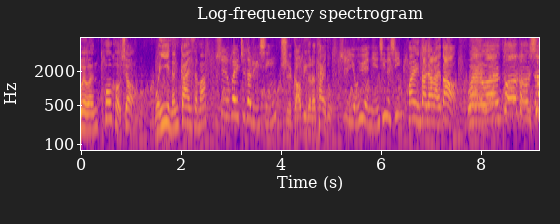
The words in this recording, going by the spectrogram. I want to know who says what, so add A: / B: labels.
A: 伟文脱口秀，
B: 文艺能干什么？
C: 是未知的旅行，
A: 是高逼格的态度，
D: 是永远年轻的心。
A: 欢迎大家来到伟文脱口秀。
